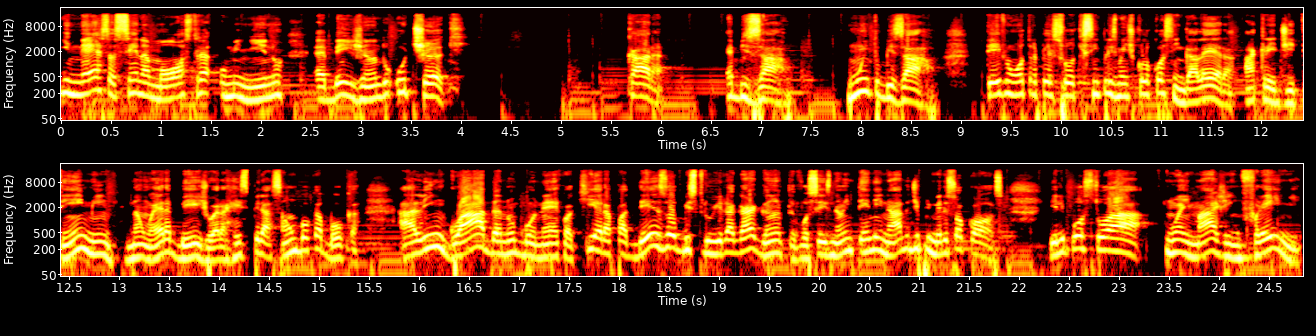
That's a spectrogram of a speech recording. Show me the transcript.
e nessa cena mostra o menino é, beijando o Chuck. Cara, é bizarro, muito bizarro teve uma outra pessoa que simplesmente colocou assim: galera, acreditem em mim, não era beijo, era respiração boca a boca. A linguada no boneco aqui era para desobstruir a garganta. Vocês não entendem nada de primeiros socorros. Ele postou a, uma imagem, um frame,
